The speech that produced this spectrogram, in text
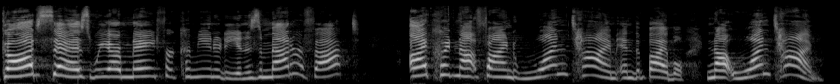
God says we are made for community. And as a matter of fact, I could not find one time in the Bible, not one time,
